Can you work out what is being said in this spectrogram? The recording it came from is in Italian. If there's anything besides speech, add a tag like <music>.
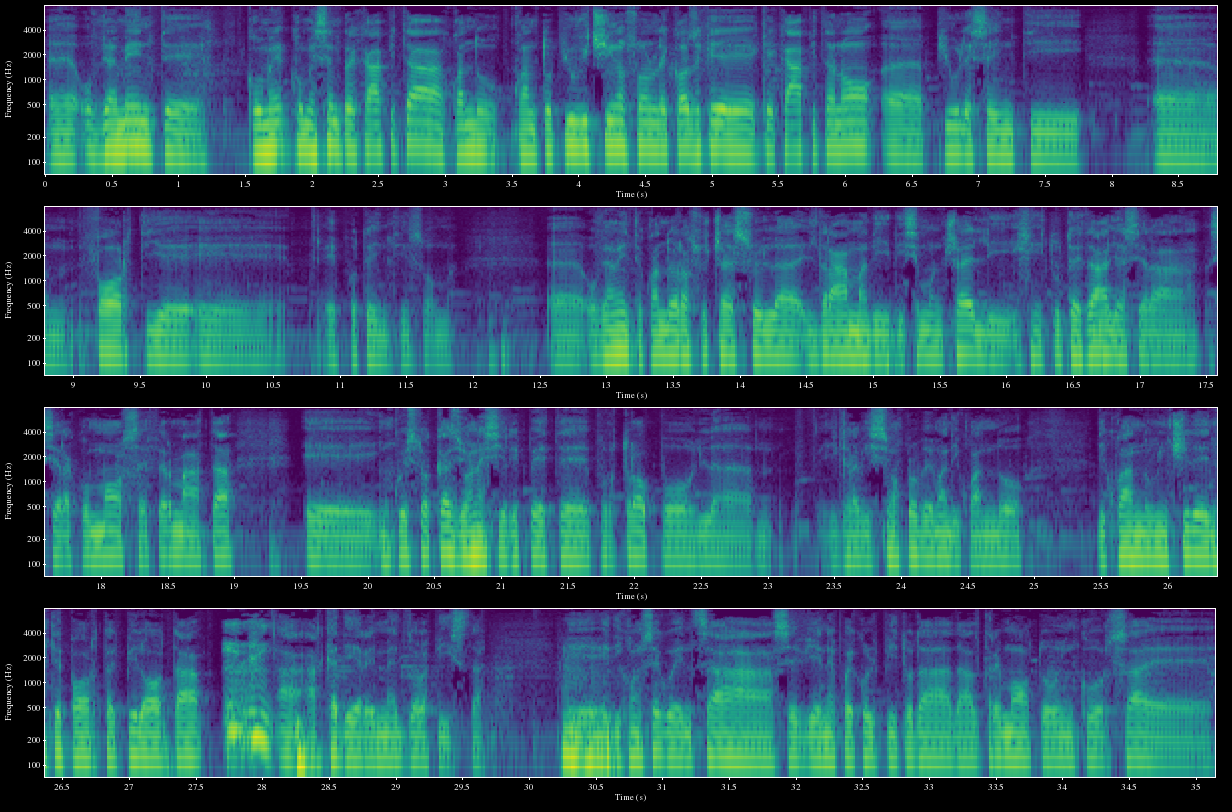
Eh, ovviamente, come, come, sempre capita, quando, quanto più vicino sono le cose che, che capitano, eh, più le senti eh, forti e, e, e potenti, insomma. Eh, ovviamente quando era successo il, il dramma di, di, Simoncelli <laughs> tutta Italia si era, si era, commossa e fermata e in questa occasione si ripete purtroppo il, il gravissimo problema di quando, di quando, un incidente porta il pilota <clears throat> a, a cadere in mezzo alla pista mm-hmm. e, e, di conseguenza se viene poi colpito da, da altre moto in corsa è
